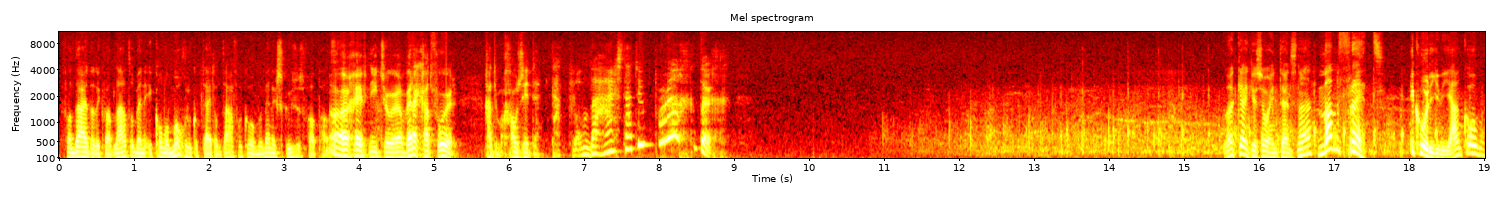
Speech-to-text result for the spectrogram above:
Vandaar dat ik wat later ben. Ik kon onmogelijk op tijd aan tafel komen. Mijn excuses, vrouw Pals. Oh, geeft niet hoor. Werk gaat voor. Gaat u maar gauw zitten. Dat blonde haar staat u prachtig. Waar kijk je zo intens naar? Manfred! Ik hoorde je niet aankomen.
